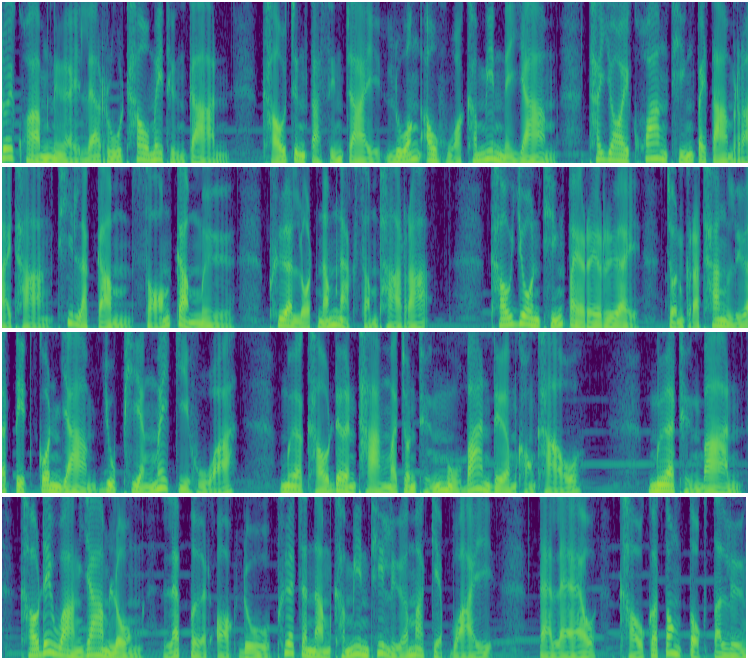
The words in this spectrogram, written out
ด้วยความเหนื่อยและรู้เท่าไม่ถึงการ เขาจึงตัดสินใจล้วงเอาหัวขมิ้นในย่าม ทยอยคว้างทิ้งไปตามรายทางที่ละกำสองกำมือ เพื่อลดน้ำหนักสัมภาระ เขาโยนทิ้งไปเรื่อยๆ จนกระทั่งเหลือติดก้นย่ามอยู่เพียงไม่กี่หัว เมื่อเขาเดินทางมาจนถึงหมู่บ้านเดิมของเขา เมื่อถึงบ้าน เขาได้วางย่ามลงและเปิดออกดูเพื่อจะนำขมิ้นที่เหลือมาเก็บไว้ แต่แล้วเขาก็ต้องตกตะลึง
